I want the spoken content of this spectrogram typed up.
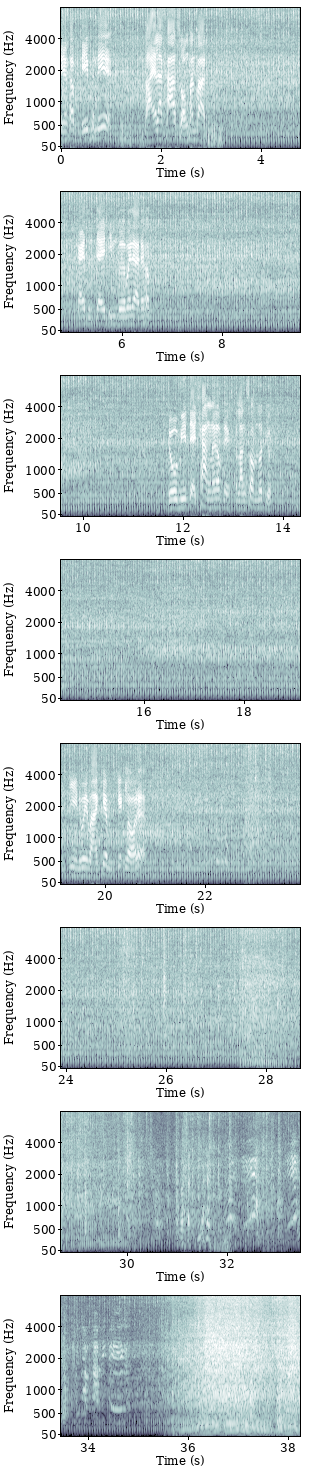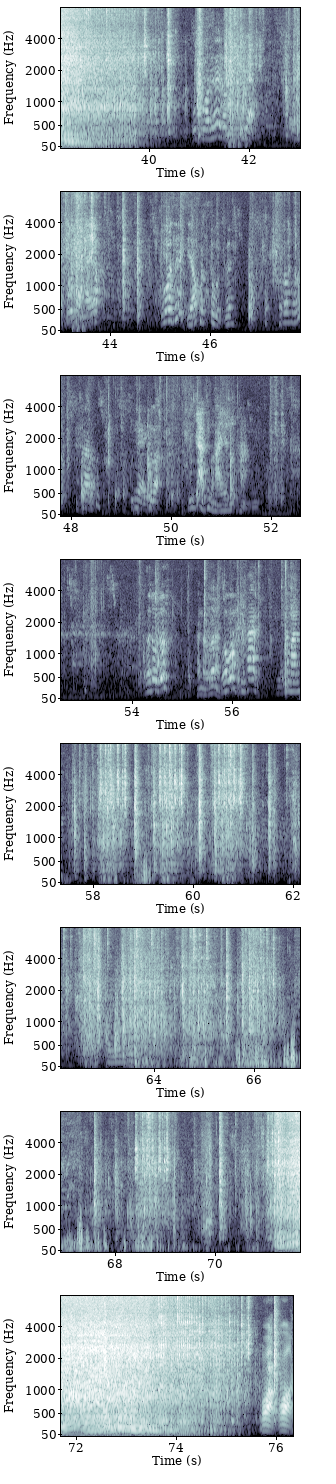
นี่ครับดีมคันนี้ขายราคา 2,000 บาท ใครสนใจทิ้งเบอร์ไม่ได้นะครับ ดูมีแต่ช่างนะครับเนี่ยกำลังซ่อมรถอยู่นี่ด้วยหมาเข้มเก๊กล้อเนี่ย กูตัว เลยรถนี้อะดูแบบไหนอะตัวเสียวคนตูดเลยโอ้โหกูเหนื่อยกูละมันยากที่หายเลยรถห่างนี่มาดูดูถนนก็น่ะว้าวว้าวดูข้างหลงน้ำมัน วอกวอก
